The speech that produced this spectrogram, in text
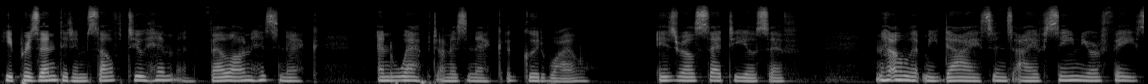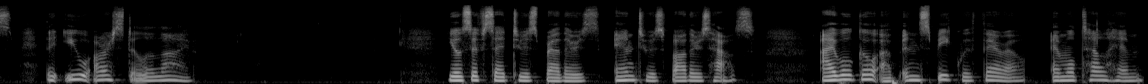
He presented himself to him and fell on his neck and wept on his neck a good while. Israel said to Joseph, Now let me die, since I have seen your face, that you are still alive. Joseph said to his brothers and to his father's house, I will go up and speak with Pharaoh, and will tell him,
